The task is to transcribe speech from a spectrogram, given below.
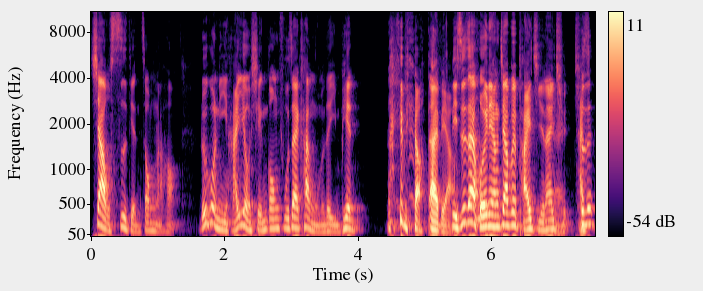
下午四点钟了哈，如果你还有闲工夫在看我们的影片。代表代表，你是在回娘家被排挤的那一群，就是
